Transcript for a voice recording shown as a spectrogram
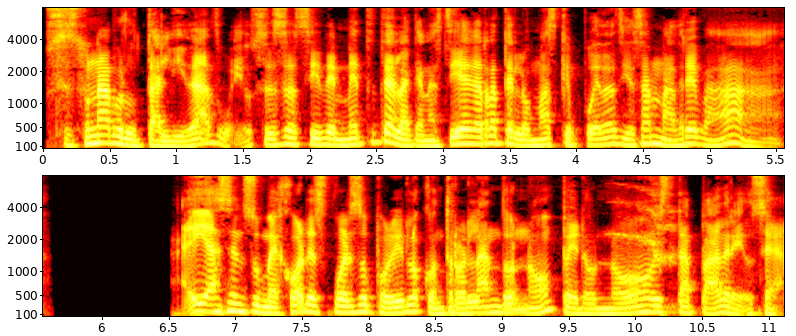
Pues es una brutalidad, güey. O sea, es así de métete a la canastilla, agárrate lo más que puedas y esa madre va. Ahí hacen su mejor esfuerzo por irlo controlando, ¿no? Pero no está padre, o sea.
